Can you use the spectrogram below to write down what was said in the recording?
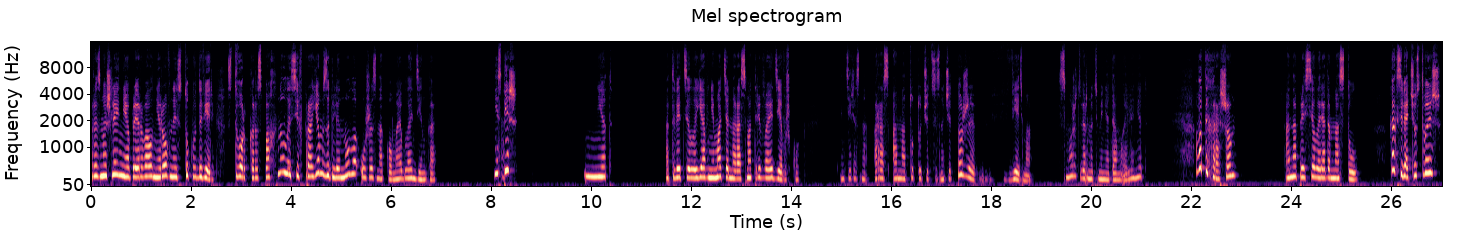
Размышление прервал неровный стук в дверь. Створка распахнулась, и в проем заглянула уже знакомая блондинка. «Не спишь?» «Нет», — ответила я, внимательно рассматривая девушку. «Интересно, раз она тут учится, значит, тоже ведьма? Сможет вернуть меня домой или нет?» «Вот и хорошо». Она присела рядом на стул. «Как себя чувствуешь?»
